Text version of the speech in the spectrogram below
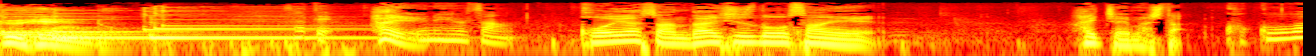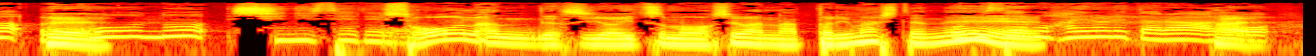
聞く変路。さて、はい。米広さん。高野山大師堂さんへ入っちゃいました。ここはおえ。え香の老舗で、そうなんですよ。いつもお世話になっておりましてね。お店も入られたら、あの、はい。ええ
